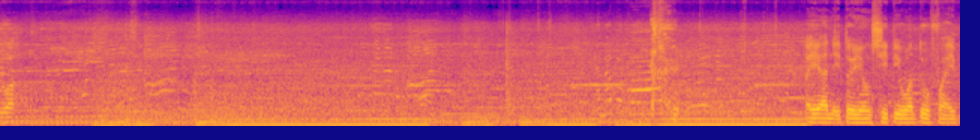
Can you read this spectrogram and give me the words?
Dua. Ayan, ito yung City 125.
